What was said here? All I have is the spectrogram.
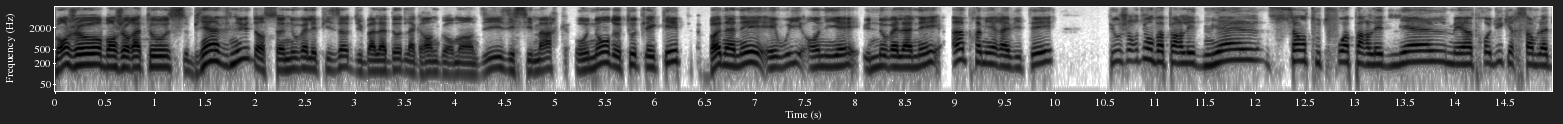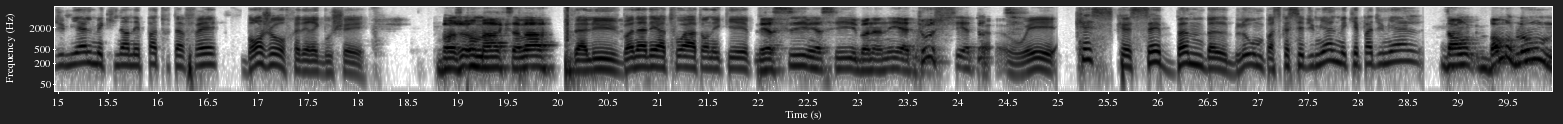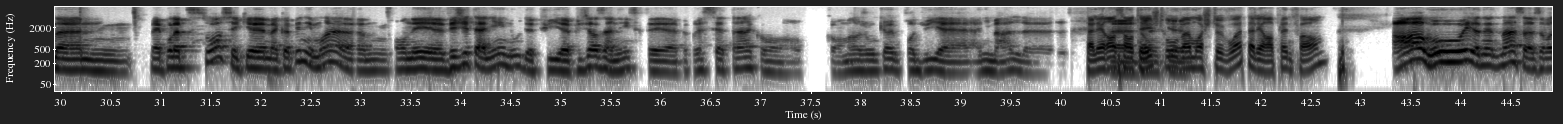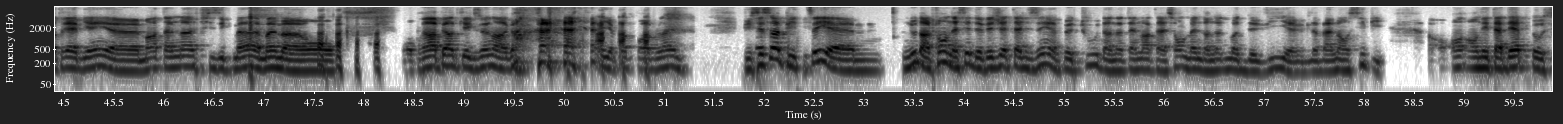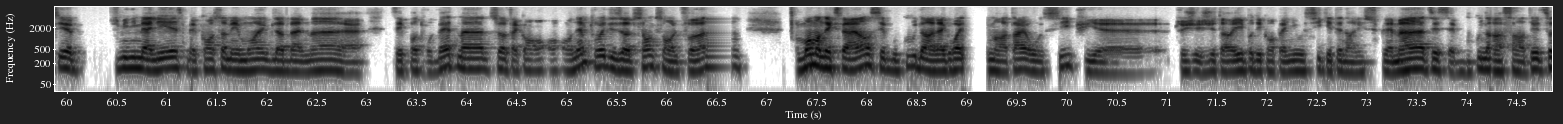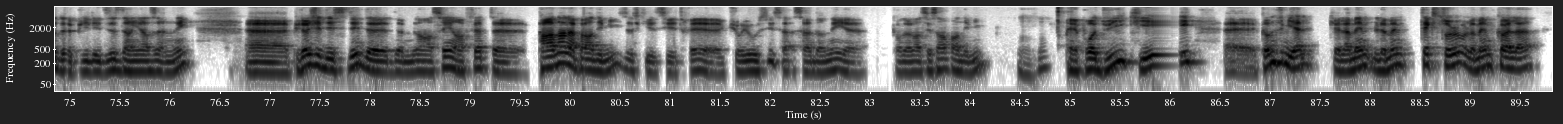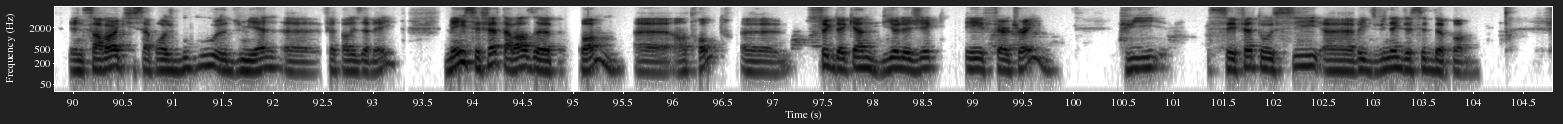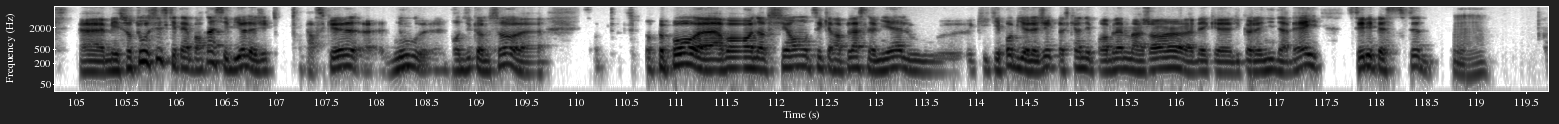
Bonjour, bonjour à tous. Bienvenue dans ce nouvel épisode du Balado de la Grande Gourmandise. Ici Marc. Au nom de toute l'équipe, bonne année. Et oui, on y est. Une nouvelle année, un premier invité. Puis aujourd'hui, on va parler de miel, sans toutefois parler de miel, mais un produit qui ressemble à du miel, mais qui n'en est pas tout à fait. Bonjour, Frédéric Boucher. Bonjour Marc, ça va? Salut, bonne année à toi, à ton équipe. Merci, merci. Bonne année à tous et à toutes. Euh, oui. Qu'est-ce que c'est Bumble Bloom? Parce que c'est du miel, mais qui n'est pas du miel? Donc, Bumble Bloom, euh, ben, pour la petite histoire, c'est que ma copine et moi, euh, on est végétaliens, nous, depuis plusieurs années. Ça fait à peu près sept ans qu'on ne mange aucun produit animal. Tu as l'air en santé, je trouve. Hein? Moi, je te vois, tu as l'air en pleine forme. Ah oui, oui, honnêtement, ça, va très bien, euh, mentalement, physiquement, même euh, on, on prend en perdre quelques-unes encore, il n'y a pas de problème. Puis c'est ça, puis tu sais, euh, nous, dans le fond, on essaie de végétaliser un peu tout dans notre alimentation, même dans notre mode de vie globalement aussi, puis on, est adepte aussi du minimalisme, consommer moins globalement, c'est pas trop de vêtements, tout ça, fait qu'on on aime trouver des options qui sont le fun. Moi, mon expérience, c'est beaucoup dans l'agroalimentaire aussi, puis j'ai travaillé pour des compagnies aussi qui étaient dans les suppléments. C'est beaucoup dans la santé, ça, depuis les dix dernières années. Euh, puis là, j'ai décidé de, me lancer, en fait, euh, pendant la pandémie, ce qui est, très euh, curieux aussi, ça, a donné qu'on a lancé ça en pandémie. Mm-hmm. Un produit qui est comme du miel, qui a la même, le même texture, le même collant, une saveur qui s'approche beaucoup du miel fait par les abeilles. Mais c'est fait à base de pommes, entre autres, sucre de canne biologique et fair trade. Puis, c'est fait aussi euh, avec du vinaigre de cidre de pomme. Euh, mais surtout aussi, ce qui est important, c'est biologique. Parce que euh, nous, un produit comme ça, on ne peut pas avoir une option qui remplace le miel ou qui n'est pas biologique parce qu'un des problèmes majeurs avec les colonies d'abeilles, c'est les pesticides. Mm-hmm.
